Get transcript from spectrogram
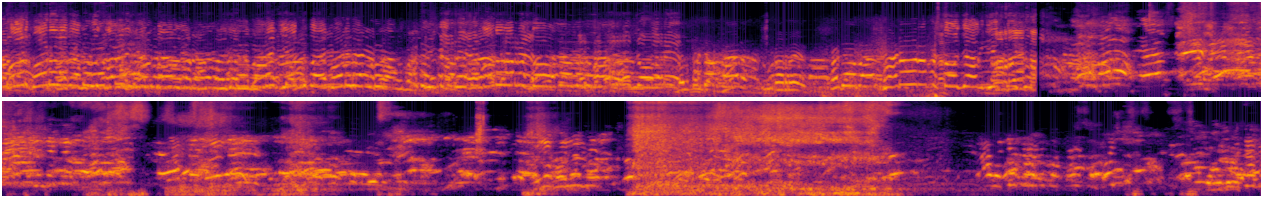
ਹੋਰ ਫੋੜ ਉਹਨਾਂ ਨੂੰ ਮਾਰੇ ਜੇਬ ਬਾਹਰ ਫੋੜ ਕੀ ਕਰ ਰਹੇ ਕਰ ਰਹੇ ਕੱਢੋ ਬਾਹਰ ਫੜੋ ਉਹਨਾਂ ਪਿਸਤੌਲ ਜਾਗ ਜੀ 好了好了好了，啊，我叫，我，我叫他，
